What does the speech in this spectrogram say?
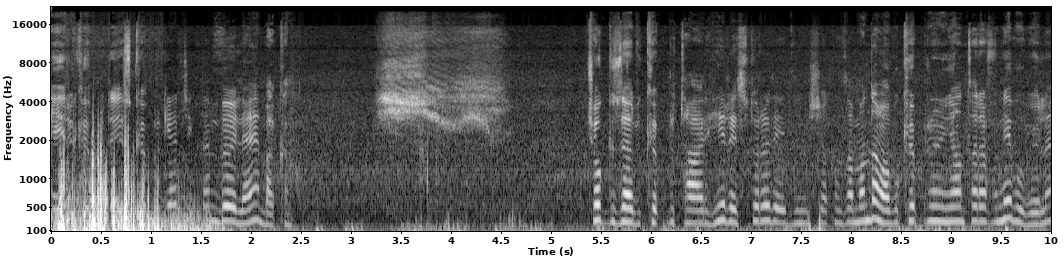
Eğri Köprü'deyiz. Köprü gerçekten böyle. Bakın. Çok güzel bir köprü tarihi. Restore de edilmiş yakın zamanda ama bu köprünün yan tarafı ne bu böyle?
